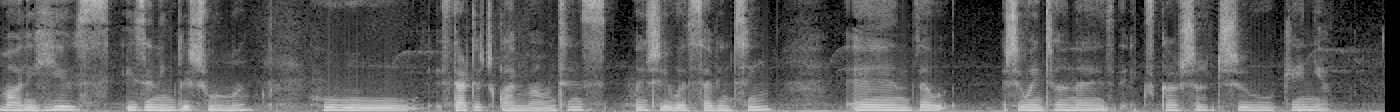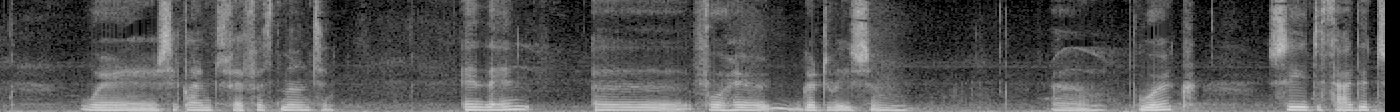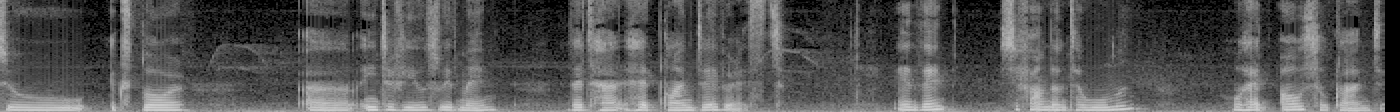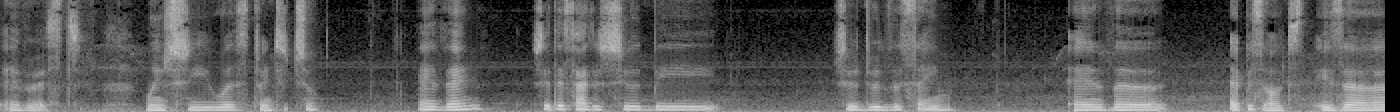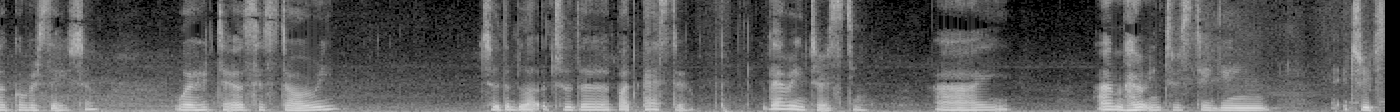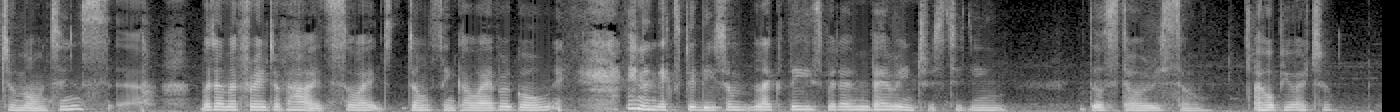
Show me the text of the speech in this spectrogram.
Molly Hughes is an English woman who started to climb mountains when she was 17 and the, she went on an excursion to Kenya where she climbed Everest Mountain. And then uh, for her graduation um, work, she decided to explore uh, interviews with men that ha- had climbed Everest. And then she found out a woman who had also climbed Everest when she was 22. And then she decided she would be, she would do the same. And the episode is a conversation where he tells his story to the blog, to the podcaster. Very interesting. I I'm very interested in trips to mountains, but I'm afraid of heights, so I don't think I'll ever go in an expedition like this. But I'm very interested in those stories, so I hope you are too.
